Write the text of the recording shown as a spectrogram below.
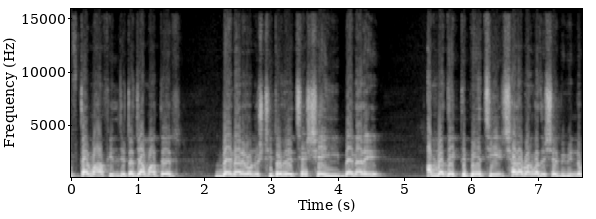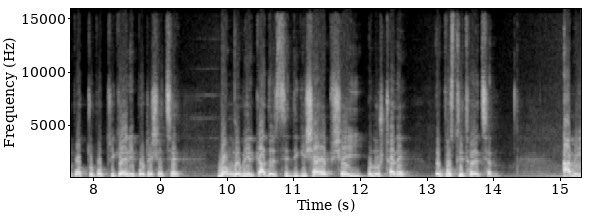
ইফতার মাহফিল যেটা জামাতের ব্যানারে অনুষ্ঠিত হয়েছে, সেই ব্যানারে আমরা দেখতে পেয়েছি সারা বাংলাদেশের বিভিন্ন পত্র পত্রিকায় রিপোর্ট এসেছে। বঙ্গবীর কাদের সিদ্দিকী সাহেব সেই অনুষ্ঠানে উপস্থিত হয়েছেন। আমি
